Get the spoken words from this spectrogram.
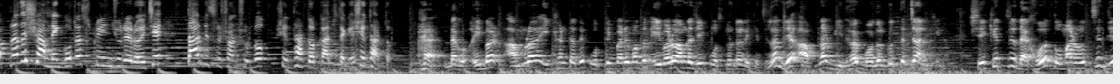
আপনাদের সামনে গোটা স্ক্রিন জুড়ে রয়েছে। তার বিশ্লেষণ শুনব সিদ্ধার্থর কাছ থেকে। সিদ্ধার্থ। হ্যাঁ দেখো এইবার আমরা এইখানটাতে প্রত্যেকবারের মতন এইবারও আমরা যেই প্রশ্নটা রেখেছিলাম যে আপনার বিধায়ক বদল করতে চান কিনা সেক্ষেত্রে দেখো তোমার হচ্ছে যে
